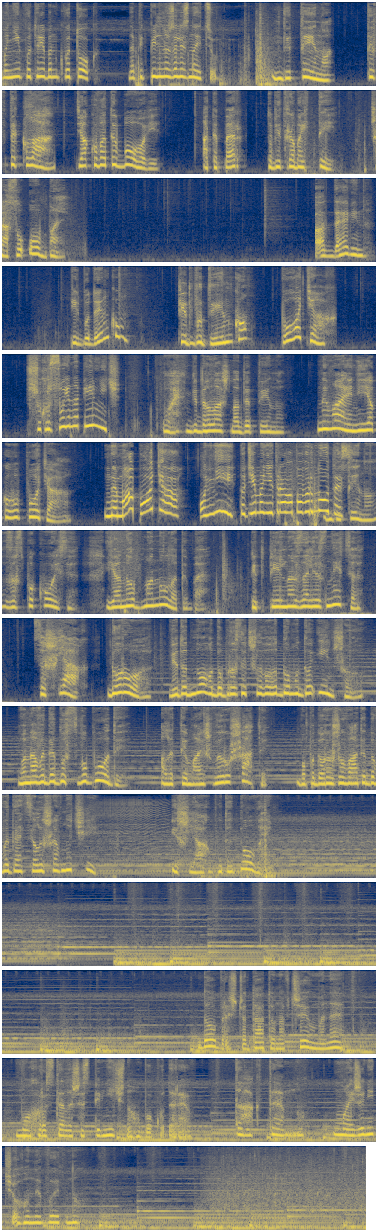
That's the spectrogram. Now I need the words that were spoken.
Мені потрібен квиток на підпільну залізницю. Дитино, ти втекла. Дякувати Богові. А тепер тобі треба йти. Часу обмаль. А де він? Під будинком? Під будинком? Потяг, що курсує на північ. Ой, бідолашна дитино. Немає ніякого потяга. Нема потяга? О, ні, тоді мені треба повернутись. Дитино, заспокойся. Я не обманула тебе. Підпільна залізниця це шлях, дорога від одного доброзичливого дому до іншого. Вона веде до свободи, але ти маєш вирушати, бо подорожувати доведеться лише вночі. І шлях буде довгим. Добре, що тато навчив мене. Мох росте лише з північного боку дерев. Так темно, майже нічого не видно.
